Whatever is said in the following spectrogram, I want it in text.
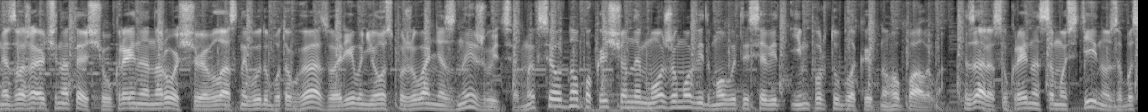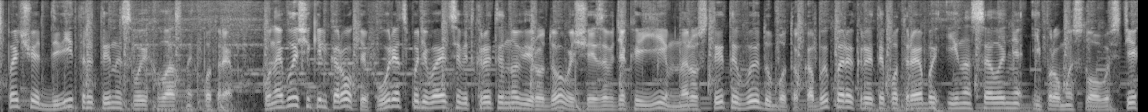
Незважаючи на те, що Україна нарощує власний видобуток газу, а рівень його споживання знижується, ми все одно поки що не можемо відмовитися від імпорту блакитного палива. Зараз Україна самостійно забезпечує дві третини своїх власних потреб. У найближчі кілька років уряд сподівається відкрити нові родовища і завдяки їм наростити видобуток, аби перекрити потреби і населення, і промисловості,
